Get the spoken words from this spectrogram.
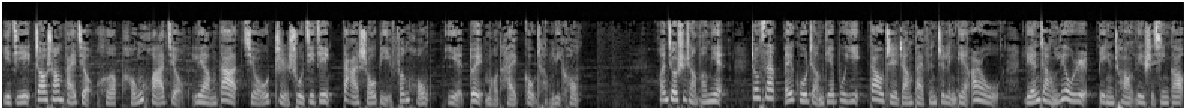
以及招商白酒和鹏华酒两大酒指数基金大手笔分红，也对茅台构成利空。环球市场方面。周三，美股涨跌不一，道指涨百分之零点二五，连涨六日，并创历史新高；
